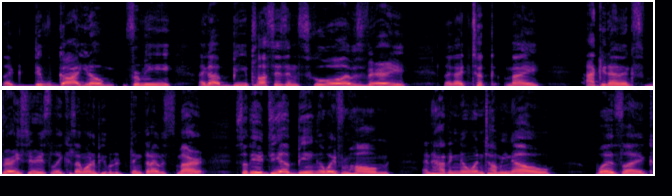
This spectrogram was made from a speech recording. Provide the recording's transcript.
like, did, got, you know, for me, I got B pluses in school. I was very, like, I took my academics very seriously because I wanted people to think that I was smart. So the idea of being away from home and having no one tell me no was like,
